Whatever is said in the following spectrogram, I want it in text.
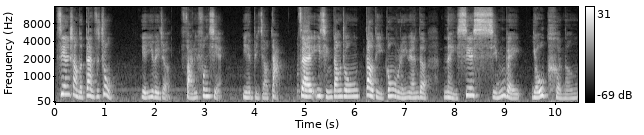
肩上的担子重，也意味着法律风险也比较大。在疫情当中，到底公务人员的哪些行为有可能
